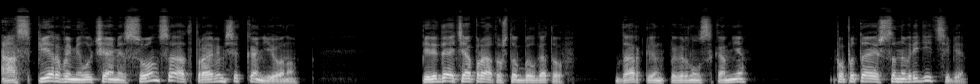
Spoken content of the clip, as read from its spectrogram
а с первыми лучами солнца отправимся к каньону. Передайте аппарату, чтобы был готов. Дарклинг повернулся ко мне. Попытаешься навредить себе?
